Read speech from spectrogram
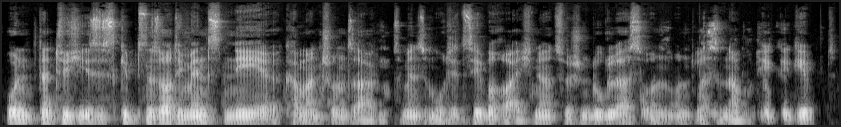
und natürlich ist es, gibt es eine Sortimentsnähe, kann man schon sagen, zumindest im OTC-Bereich, ne, zwischen Douglas und, und was es in der Apotheke gibt.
